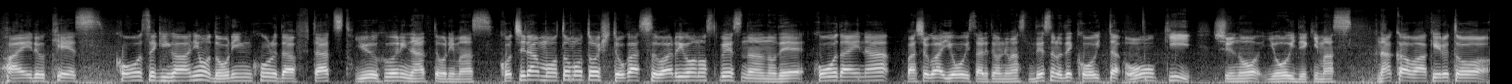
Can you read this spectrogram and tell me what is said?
ファイルケース後席側にもドリンクホルダー2つ。という風になっておりますこちらもともと人が座る用のスペースなので広大な場所が用意されております。ですのでこういった大きい収納を用意できます。中を開けると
